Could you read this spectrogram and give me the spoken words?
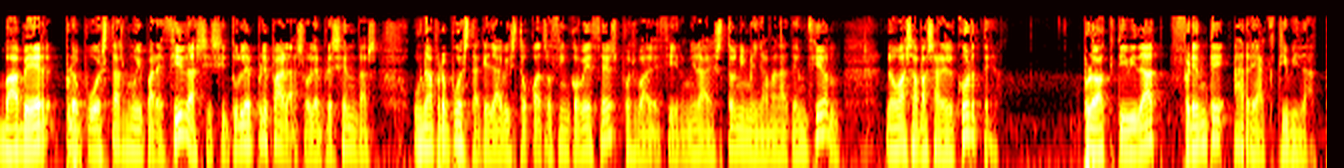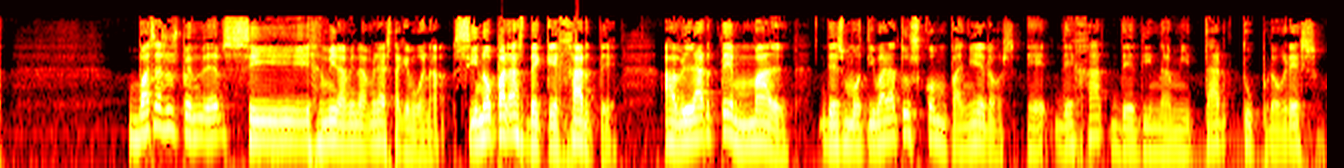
va a haber propuestas muy parecidas. Y si tú le preparas o le presentas una propuesta que ya ha visto cuatro o cinco veces, pues va a decir, mira, esto ni me llama la atención, no vas a pasar el corte. Proactividad frente a reactividad. Vas a suspender si... Mira, mira, mira esta que buena. Si no paras de quejarte, hablarte mal, desmotivar a tus compañeros, eh, deja de dinamitar tu progreso.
